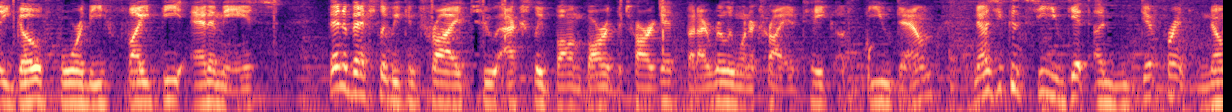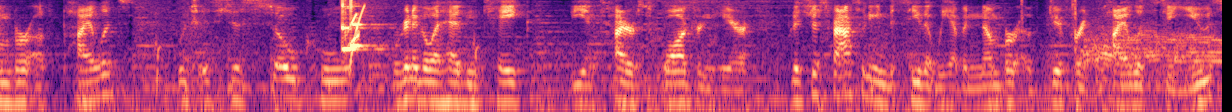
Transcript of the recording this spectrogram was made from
We go for the fight the enemies. Then eventually we can try to actually bombard the target, but I really want to try and take a few down. Now as you can see, you get a different number of pilots, which is just so cool. We're going to go ahead and take the entire squadron here, but it's just fascinating to see that we have a number of different pilots to use.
